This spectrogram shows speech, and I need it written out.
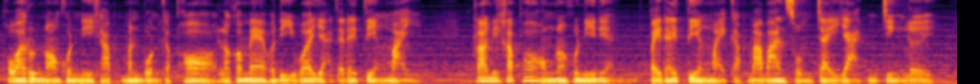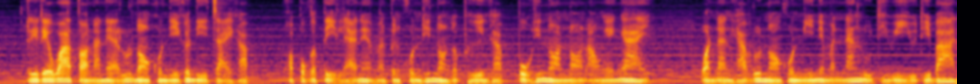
เพราะว่ารุ่นน้องคนนี้ครับมันบ่นกับพ่อแล้วก็แม่พอดีว่าอยากจะได้เตียงใหม่ คราวนี้ครับพ่อของน้องคนนี้เนี่ยไปได้เตียงใหม่กลับมาบ้านสมใจอยากจริง ๆ เลยเรียกได้ว่าตอนนั้นเนี่ยรุ่นน้องคนนี้ก็ดีใจครับเพราะปกติแล้วเนี่ยมันเป็นคนที่นอนกับพื้นครับปูที่นอนนอนเอาง่าย ๆ วันนั้นครับรุ่นน้องคนนี้เนี่ยมันนั่งดูทีวีอยู่ที่บ้าน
